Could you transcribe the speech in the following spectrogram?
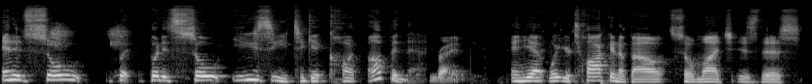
And it's so, but but it's so easy to get caught up in that, right? And yet, what you're talking about so much is this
